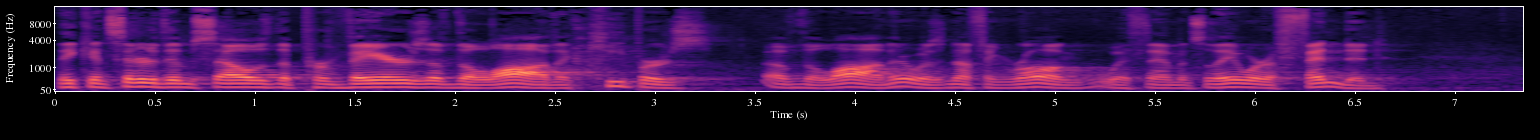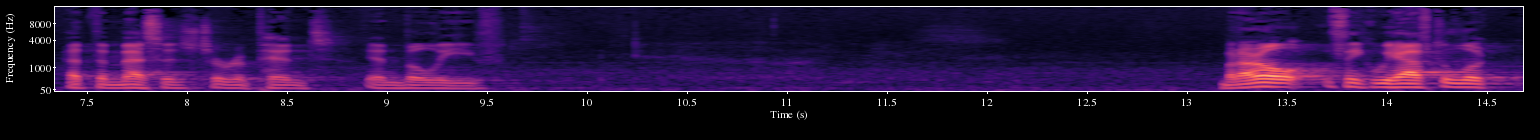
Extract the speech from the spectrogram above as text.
They considered themselves the purveyors of the law, the keepers of the law. And there was nothing wrong with them. And so they were offended at the message to repent and believe. But I don't think we have to look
